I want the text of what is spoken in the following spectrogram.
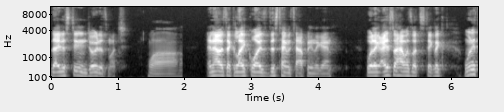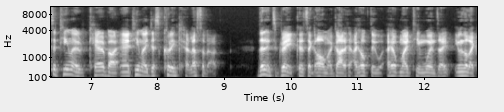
that I just didn't enjoy it as much. Wow. And now it's like likewise, this time it's happening again. Where like I just don't have as much stake. Like when it's a team I care about and a team I just couldn't care less about, then it's great because it's like, oh my god, I hope they, I hope my team wins, right? Even though like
